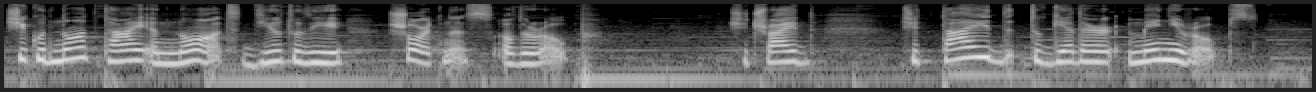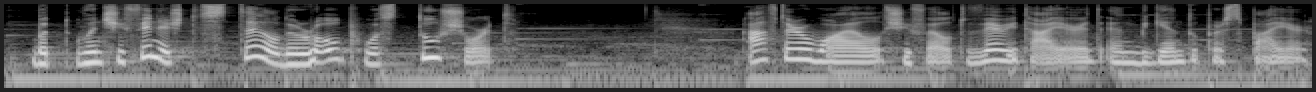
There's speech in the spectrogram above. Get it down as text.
she could not tie a knot due to the shortness of the rope. She tried she tied together many ropes, but when she finished, still the rope was too short. After a while, she felt very tired and began to perspire.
